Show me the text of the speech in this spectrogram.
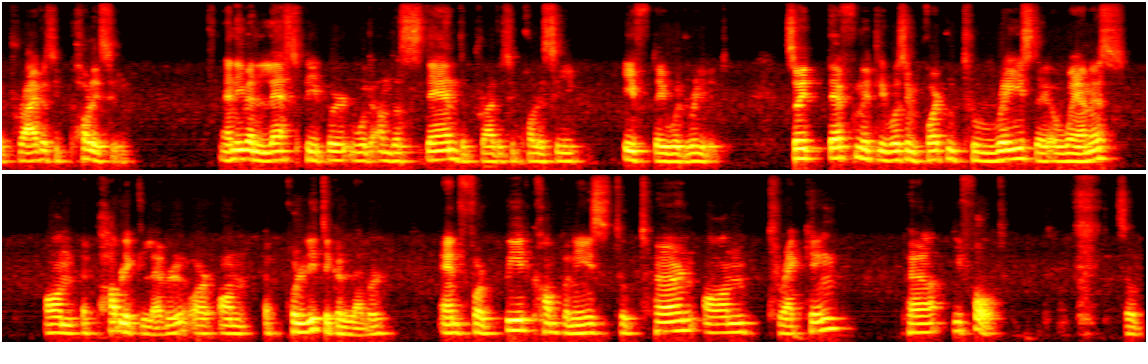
the privacy policy. And even less people would understand the privacy policy if they would read it. So it definitely was important to raise the awareness on a public level or on a political level and forbid companies to turn on tracking per default. So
